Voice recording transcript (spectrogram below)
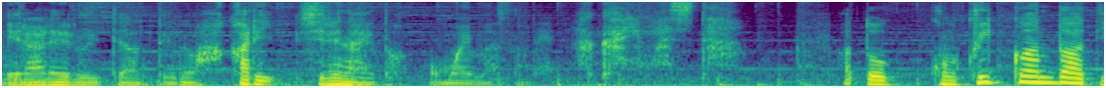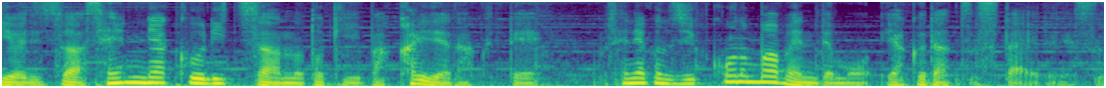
得られるリターンっていうのは計り知れないと思いますのであとこのクイックダーティーは実は戦略立案の時ばっかりではなくて戦略の実行の場面でも役立つスタイルです。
